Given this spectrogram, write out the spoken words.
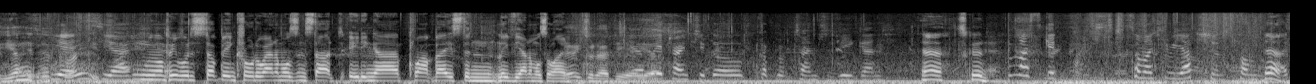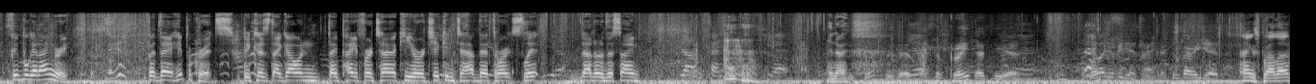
Yeah, is that Yes, great? yeah. We want people to stop being cruel to animals and start eating uh, plant-based and leave the animals alone. Very good idea. Yeah, Yeah. we're trying to go a couple of times vegan. Yeah, it's good. We must get so much reactions from Yeah, that. people get angry, but they're hypocrites because they go and they pay for a turkey or a chicken to have their throat slit that are the same. Down kind of, yeah. You know. Exactly that. That's a great idea. I like your videos, mate. They're very good. Thanks, brother.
